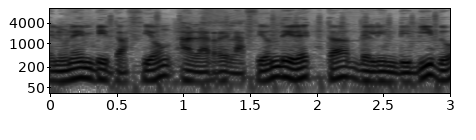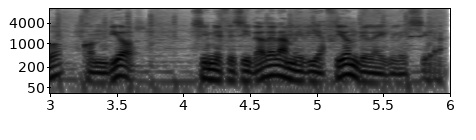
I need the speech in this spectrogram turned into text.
en una invitación a la relación directa del individuo con Dios, sin necesidad de la mediación de la Iglesia.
